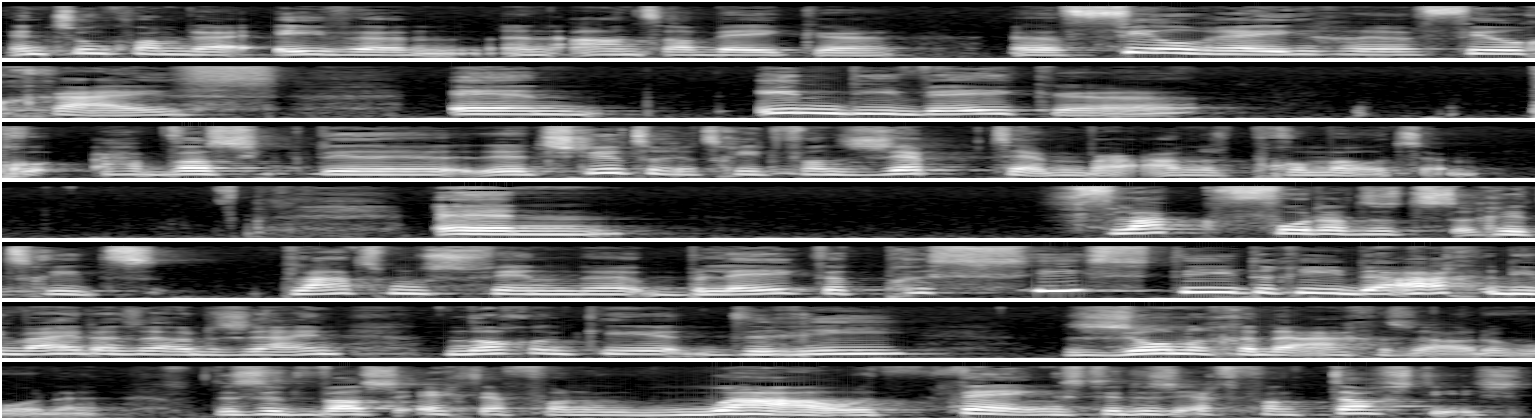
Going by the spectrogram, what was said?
En toen kwam daar even een aantal weken uh, veel regen, veel grijs. En in die weken was ik de, het stilte van september aan het promoten. En vlak voordat het retreat plaats moest vinden, bleek dat precies die drie dagen die wij daar zouden zijn, nog een keer drie zonnige dagen zouden worden. Dus het was echt echt van wow, thanks, dit is echt fantastisch.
